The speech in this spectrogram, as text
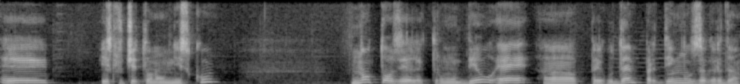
е изключително ниско, но този електромобил е а, пригоден предимно за града.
